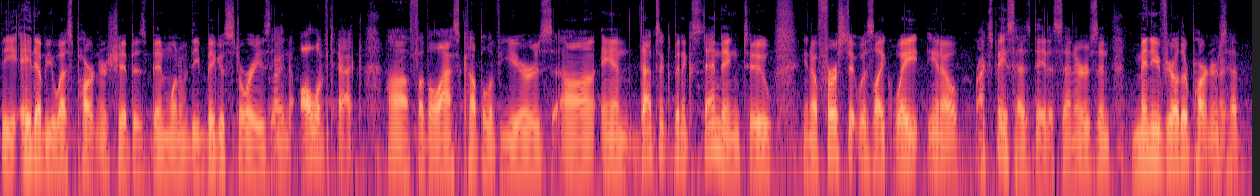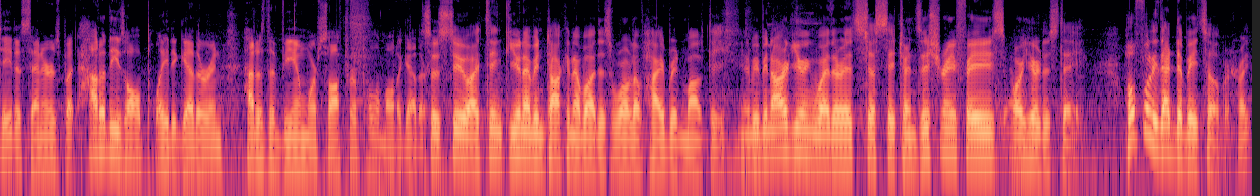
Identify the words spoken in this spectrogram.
the AWS partnership has been one of the biggest stories right. in all of tech uh, for the last couple of years, uh, and that's been extending to, you know, first it was like, wait, you know, Rackspace has data centers, and many of your other partners right. have data centers, but how do these all play together, and how does the VMware software pull them all together? So Stu, I think you and I have been talking about this world of hybrid multi, and we've been arguing whether it's just a transitionary phase or here to stay. Hopefully that debate's over, right?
